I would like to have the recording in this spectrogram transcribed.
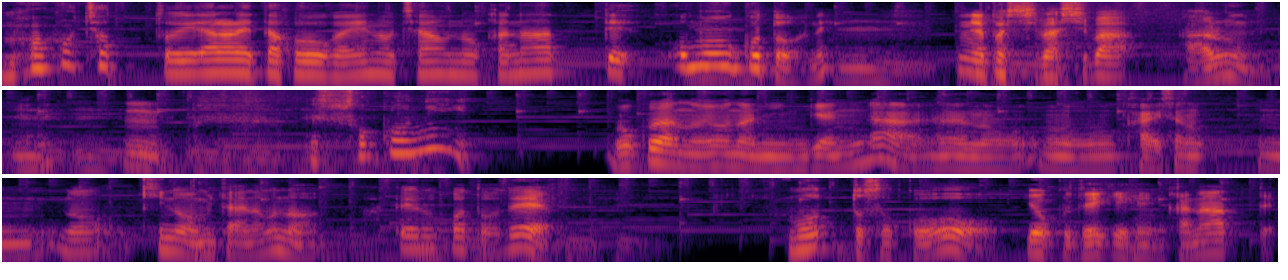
もうちょっとやられた方がええのちゃうのかなって思うことはね、やっぱしばしばあるんでね。うん、そこに僕らのような人間があの会社のの機能みたいなものを当てることでもっとそこをよくできへんかなって、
